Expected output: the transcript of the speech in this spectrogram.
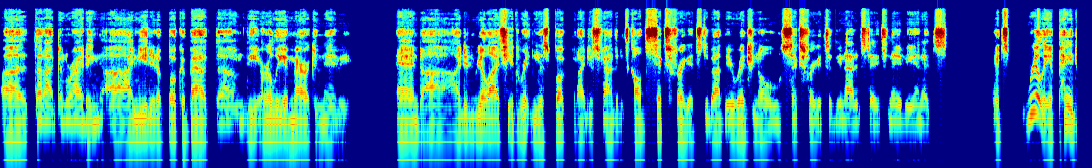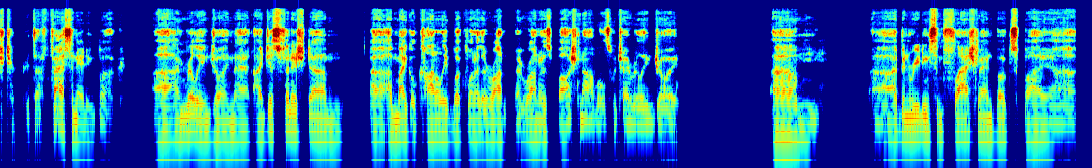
uh, that I've been writing. Uh, I needed a book about um, the early American Navy. And uh, I didn't realize he had written this book, but I just found that it's called Six Frigates. It's about the original six frigates of the United States Navy. And it's, it's really a page turner. It's a fascinating book. Uh, I'm really enjoying that. I just finished um, a Michael Connelly book, one of the Ron- János Bosch novels, which I really enjoy. Um, uh, I've been reading some Flashman books by uh,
